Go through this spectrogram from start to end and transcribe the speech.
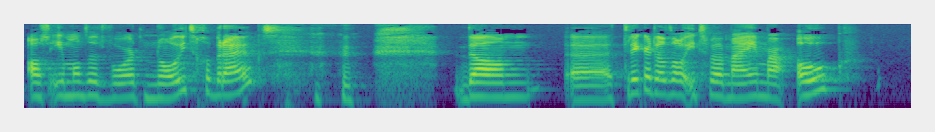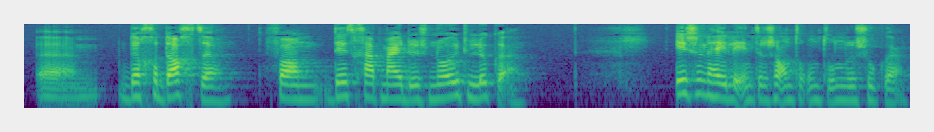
als iemand het woord nooit gebruikt, dan uh, triggert dat al iets bij mij. Maar ook ehm, de gedachte van dit gaat mij dus nooit lukken, is een hele interessante om te onderzoeken.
